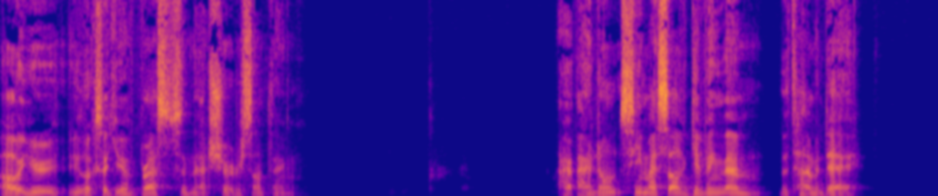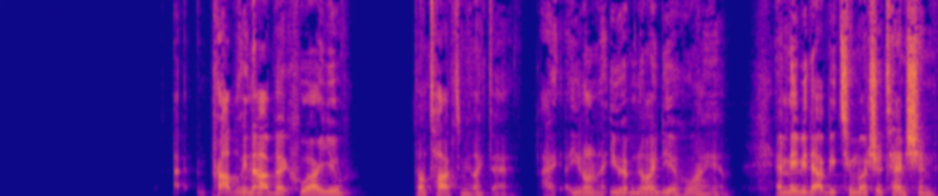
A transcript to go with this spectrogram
"Oh, you you looks like you have breasts in that shirt or something." I, I don't see myself giving them the time of day. Probably not. I'd be like, who are you? Don't talk to me like that. I, you don't, you have no idea who I am. And maybe that would be too much attention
